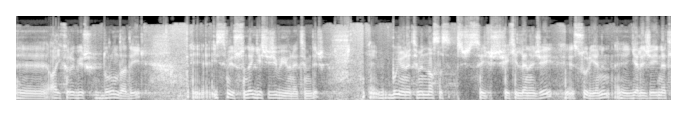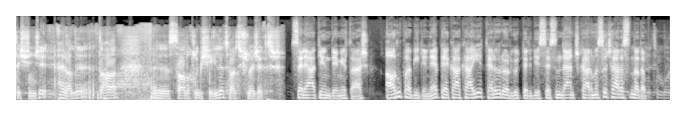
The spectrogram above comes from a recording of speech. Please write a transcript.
e, aykırı bir durum da değil. E, ismi üstünde geçici bir yönetimdir. E, bu yönetimin nasıl şekilleneceği e, Suriye'nin e, geleceği netleşince herhalde daha e, sağlıklı bir şekilde tartışılacaktır. Selahattin Demirtaş, Avrupa Birliği'ne PKK'yı terör örgütleri listesinden çıkarması çağrısında da bulundu.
